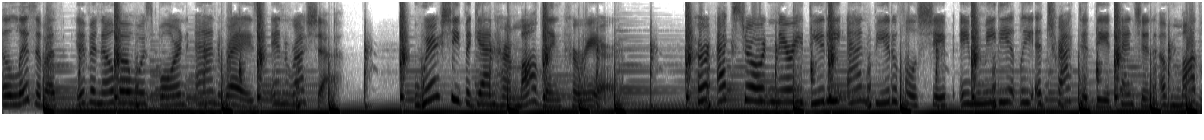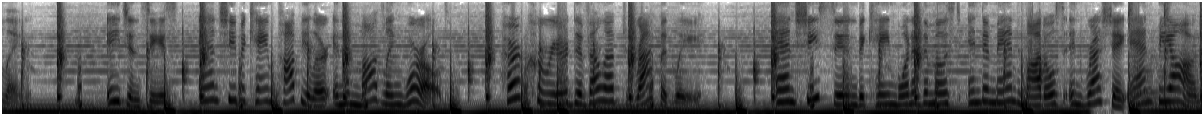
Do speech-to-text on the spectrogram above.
Elizabeth Ivanova was born and raised in Russia, where she began her modeling career. Her extraordinary beauty and beautiful shape immediately attracted the attention of modeling agencies, and she became popular in the modeling world. Her career developed rapidly, and she soon became one of the most in-demand models in Russia and beyond.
